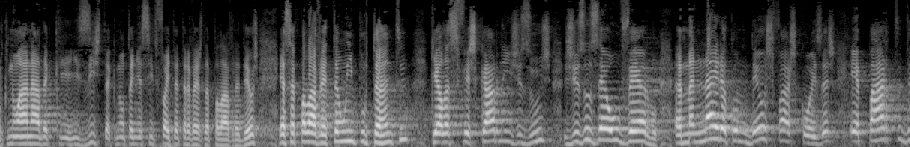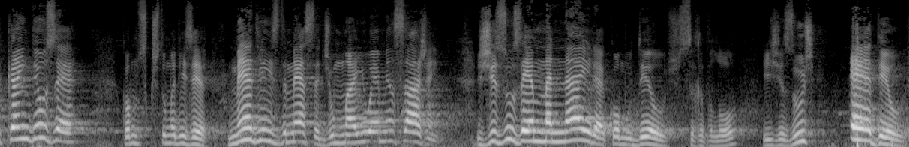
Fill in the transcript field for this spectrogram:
porque não há nada que exista que não tenha sido feito através da palavra de Deus. Essa palavra é tão importante que ela se fez carne em Jesus. Jesus é o Verbo. A maneira como Deus faz coisas é parte de quem Deus é. Como se costuma dizer, media is the message, o meio é a mensagem. Jesus é a maneira como Deus se revelou e Jesus é Deus.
